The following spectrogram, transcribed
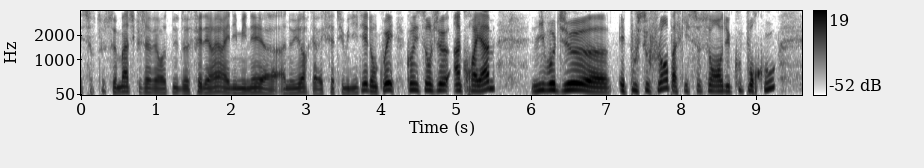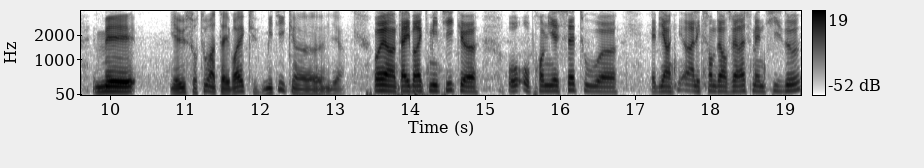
surtout ce match que j'avais retenu de Federer éliminé à, New York avec cette humidité. Donc oui, conditions de jeu incroyables. Niveau de jeu euh, époustouflant parce qu'ils se sont rendus coup pour coup. Mais il y a eu surtout un tie-break mythique. Euh, oui, un tie-break mythique au, premier set où eh bien, Alexander Zverev mène 6-2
